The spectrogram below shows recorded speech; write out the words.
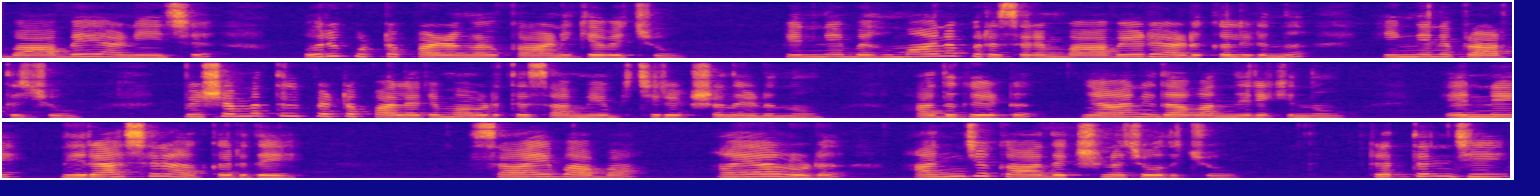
ബാബയെ അണിയിച്ച് ഒരു കുട്ട പഴങ്ങൾ കാണിക്ക വെച്ചു. പിന്നെ ബഹുമാന പുരസരം ബാബയുടെ അടുക്കലിരുന്ന് ഇങ്ങനെ പ്രാർത്ഥിച്ചു. വിഷമത്തിൽപ്പെട്ട പലരും അവിടുത്തെ സമീപിച്ച് രക്ഷ നേടുന്നു. അത് കേട്ട് ഞാനിതാ വന്നിരിക്കുന്നു. എന്നെ നിരാശനാക്കരുതേ. സായിബാബ അയാളോട് അഞ്ചു കാ ദക്ഷിണ ചോദിച്ചു. രത്തൻജി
